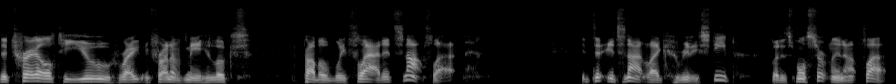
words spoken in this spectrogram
the trail to you right in front of me looks probably flat. It's not flat. it's not like really steep, but it's most certainly not flat.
